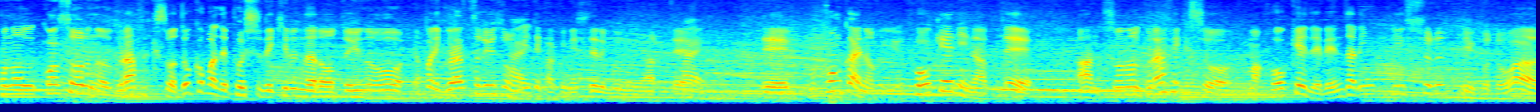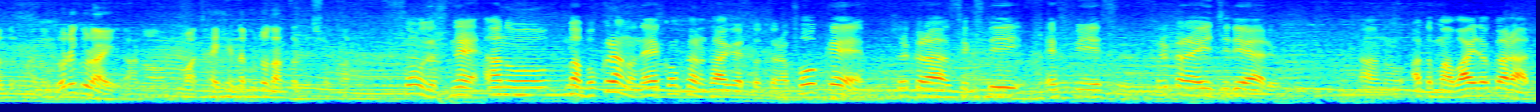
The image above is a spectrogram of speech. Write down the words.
このコンソールのグラフィックスをどこまでプッシュできるんだろうというのをやっぱりグランツーリスモを見て確認している部分があって、はい。で今回の 4K になってあのそのグラフィックスを、まあ、4K でレンダリングするっていうことはあのどれぐらいあの、まあ、大変なことだったでしょうか。そうですね、あのまあ、僕らの、ね、今回のターゲットっていうのは 4K、それから 60fps、それから HDR、あのあとまあワイドカラーと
